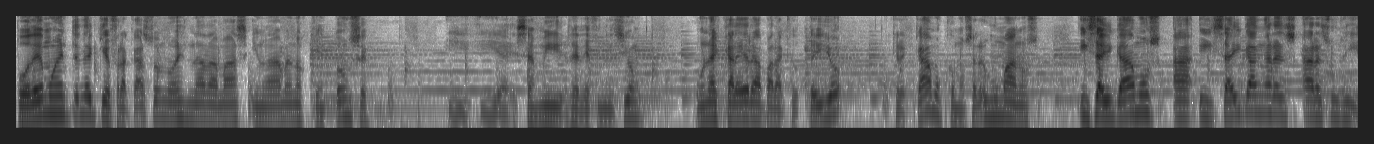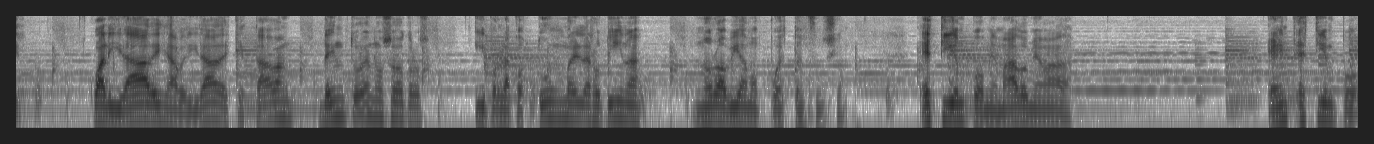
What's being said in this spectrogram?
Podemos entender que el fracaso no es nada más y nada menos que entonces, y, esa es mi redefinición, una escalera para que usted y yo crezcamos como seres humanos y salgamos a, y salgan a, resurgir cualidades y habilidades que estaban dentro de nosotros y por la costumbre y la rutina no lo habíamos puesto en función. Es tiempo, mi amado mi amada. Es, tiempo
